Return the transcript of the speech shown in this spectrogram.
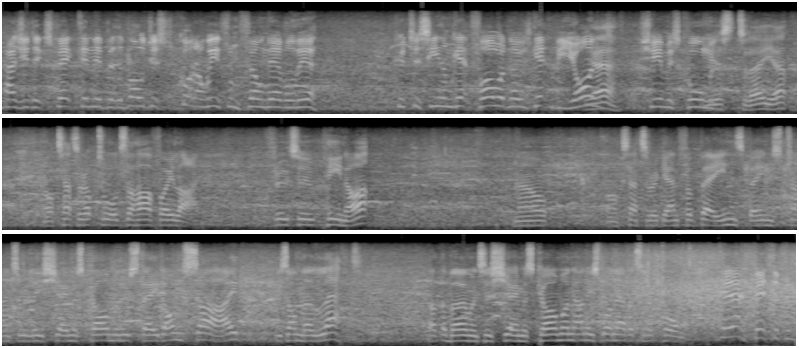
as you'd expect in there. But the ball just got away from Phil Neville there. Good to see him get forward now. He's getting beyond Yeah. Seamus Coleman. Yes, today, yeah. Arteta up towards the halfway line. Through to Pienaar. Now Arteta again for Baines. Baines trying to release Seamus Coleman, who stayed onside. He's on the left at the moment is Seamus Coleman, and he's won Everton a corner. Yeah, that's better from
